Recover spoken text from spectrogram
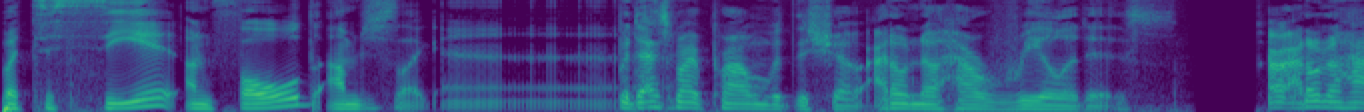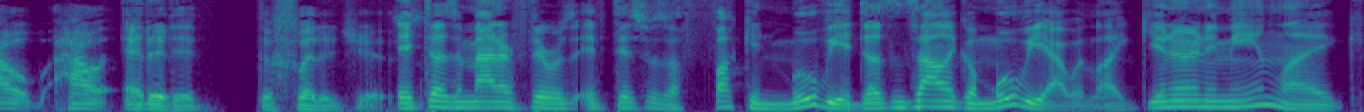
But to see it unfold, I'm just like, eh. But that's my problem with the show. I don't know how real it is. Or I don't know how how edited the footage is. it doesn't matter if there was if this was a fucking movie. It doesn't sound like a movie I would like. You know what I mean? Like,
